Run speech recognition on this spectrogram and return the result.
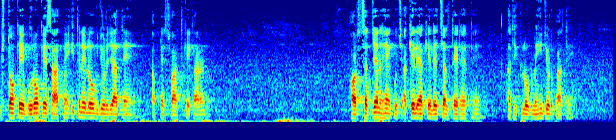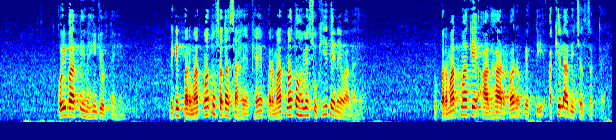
दुष्टों के, बुरों के साथ में इतने लोग जुड़ जाते हैं अपने स्वार्थ के कारण। और सज्जन है, कुछ अकेले अकेले चलते रहते हैं, अधिक लोग नहीं जुड़ पाते। कोई बात नहीं नहीं जुड़ते हैं। लेकिन परमात्मा तो सदा सहायक है, परमात्मा तो हमें सुख ही देने वाला है। तो परमात्मा के आधार पर व्यक्ति अकेला भी चल सकता है।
